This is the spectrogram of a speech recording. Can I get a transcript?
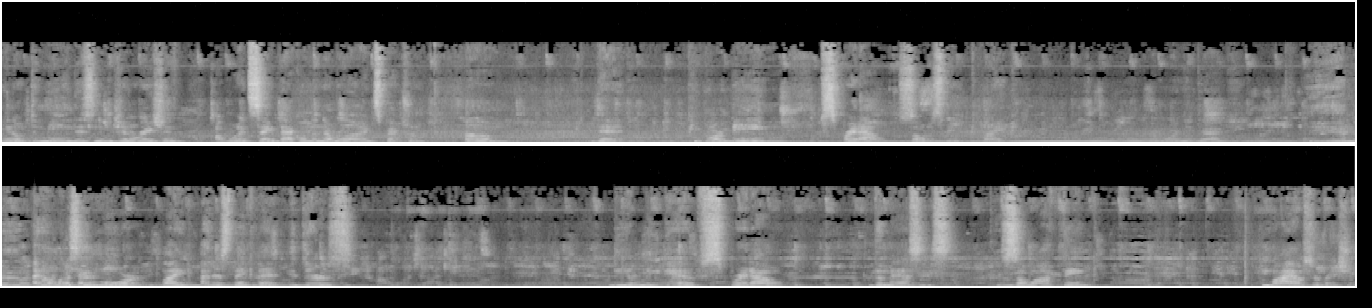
you know, demean this new generation. I would say back on the number line spectrum, um, that people are being spread out, so to speak. Like, Yeah, I don't want to say more. Like, I just think that there's the elite have spread out the masses. So I think my observation,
